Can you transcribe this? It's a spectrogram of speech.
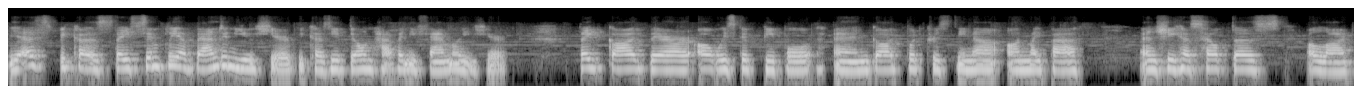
Yes, because they simply abandon you here because you don't have any family here. Thank God there are always good people, and God put Christina on my path, and she has helped us a lot.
